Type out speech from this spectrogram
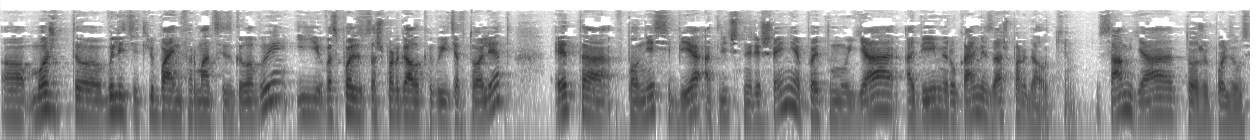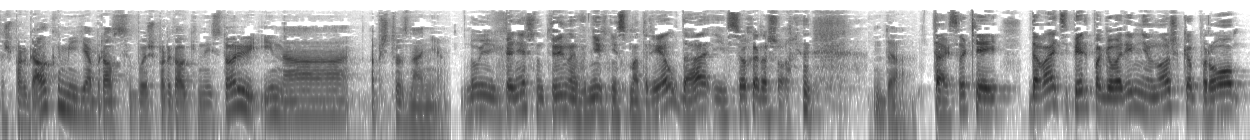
может э, вылететь любая информация из головы, и воспользоваться шпаргалкой, выйдя в туалет, это вполне себе отличное решение, поэтому я обеими руками за шпаргалки. Сам я тоже пользовался шпаргалками, я брал с собой шпаргалки на историю и на обществознание. Ну и, конечно, ты в них не смотрел, да, и все хорошо. Да. Так, окей. Давай теперь поговорим немножко про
